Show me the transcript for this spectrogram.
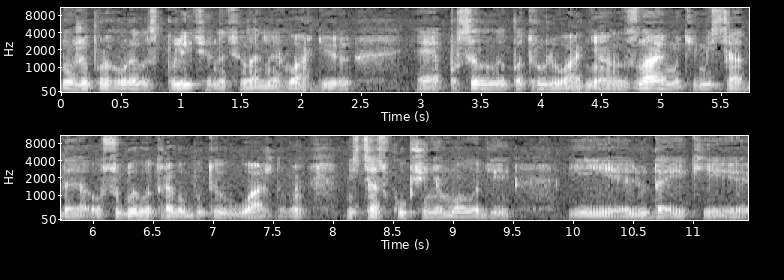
Ми вже проговорили з поліцією Національною гвардією, е, посилили патрулювання. Знаємо ті місця, де особливо треба бути уважними. Місця скупчення молоді і людей, які е,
